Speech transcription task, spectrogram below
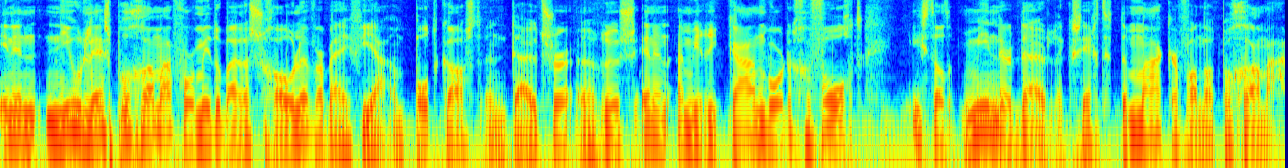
In een nieuw lesprogramma voor middelbare scholen... waarbij via een podcast een Duitser, een Rus en een Amerikaan worden gevolgd... is dat minder duidelijk, zegt de maker van dat programma.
